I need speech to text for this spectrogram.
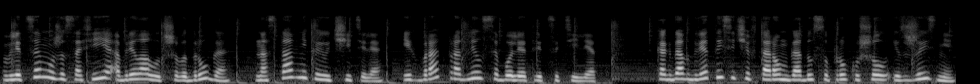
В лице мужа София обрела лучшего друга, наставника и учителя, их брак продлился более 30 лет. Когда в 2002 году супруг ушел из жизни,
